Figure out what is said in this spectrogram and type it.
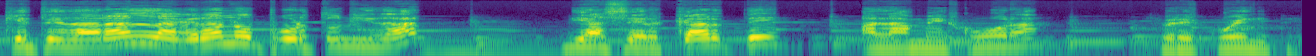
que te darán la gran oportunidad de acercarte a la mejora frecuente.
